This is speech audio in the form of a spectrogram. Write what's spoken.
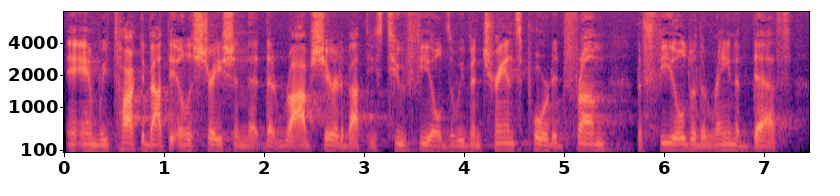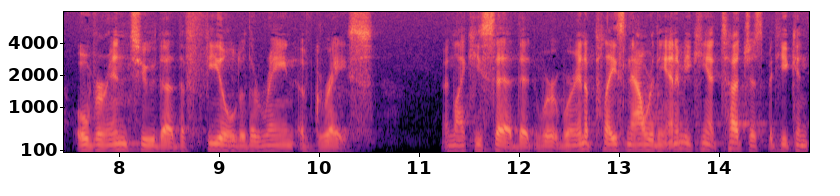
And, and we talked about the illustration that, that Rob shared about these two fields, that we've been transported from the field or the reign of death over into the, the field or the reign of grace. And like he said, that we're, we're in a place now where the enemy can't touch us, but he can,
